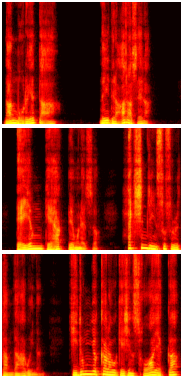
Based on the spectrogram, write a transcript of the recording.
난 모르겠다. 너희들 알아서 해라. 대형 대학병원에서 핵심적인 수술을 담당하고 있는 기둥 역할하고 계신 소아외과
